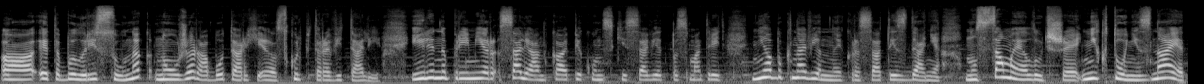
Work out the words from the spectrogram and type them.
А, это был рисунок, но уже работа архи... Э, скульптора Виталий. Или, например, солянка, опекунский совет посмотреть. Необыкновенной красоты здания. Но самое лучшее, никто не знает,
